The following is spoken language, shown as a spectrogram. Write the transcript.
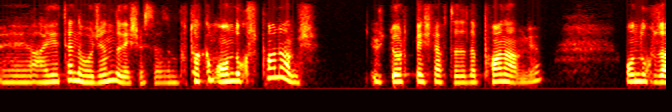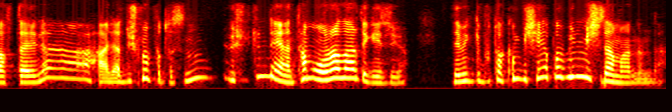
E, ayrıca de hocanın da değişmesi lazım. Bu takım 19 puan almış. 3-4-5 haftada da puan almıyor. 19 haftayla hala düşme potasının üstünde yani tam oralarda geziyor. Demek ki bu takım bir şey yapabilmiş zamanında.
